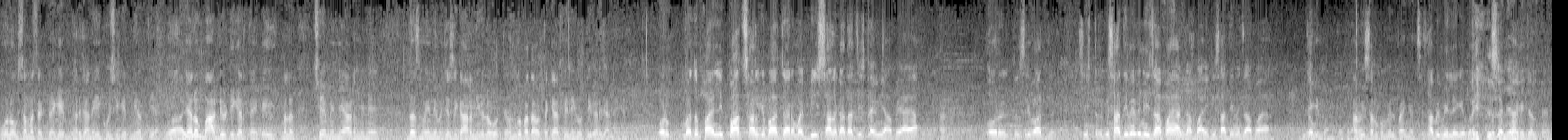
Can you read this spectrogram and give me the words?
वो लोग समझ सकते हैं कि घर जाने की खुशी कितनी होती है। या लोग बाहर ड्यूटी करते हैं कई मतलब छः महीने आठ महीने दस महीने में जैसे आर्मी के लोग होते हैं उनको पता होता है क्या फीलिंग होती है घर जाने की। और मैं तो फाइनली पाँच साल के बाद जा रहा हूँ भाई बीस साल का था जिस टाइम यहाँ पे आया। और दूसरी बात सिस्टर की शादी में भी नहीं जा पाया ना भाई की शादी में जा पाया। लेकिन अभी सबको मिल पाएँगे अच्छे से। अभी मिलेंगे भाई। तो चलिए आगे चलते हैं।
